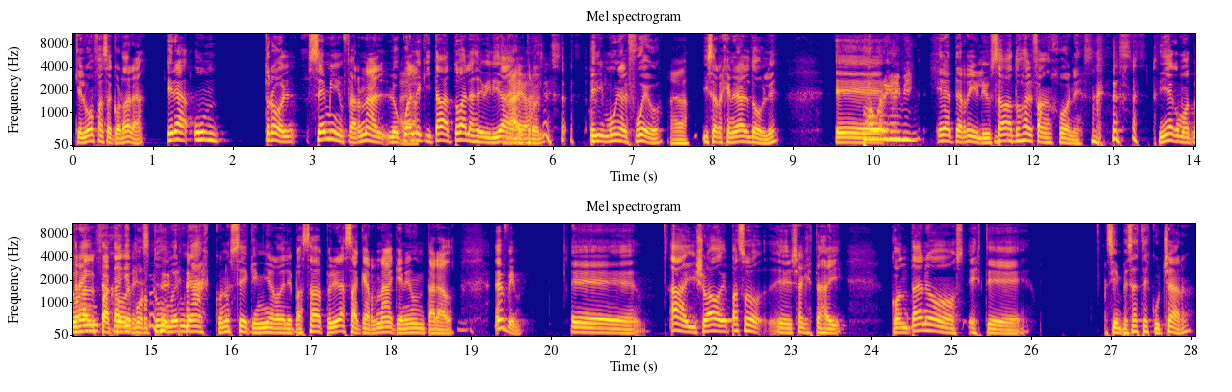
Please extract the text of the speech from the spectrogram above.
que el Bonfa se acordará, era un troll semi-infernal, lo Ahí cual va. le quitaba todas las debilidades Ahí al va. troll. Era inmune al fuego Ahí va. y se regeneraba el doble. Eh, Power Gaming. Era terrible, y usaba dos alfanjones. Tenía como Dos 30 ataques por turno, era un asco, no sé qué mierda le pasaba, pero era Sakernaken, era un tarado. En fin. Eh, ah, y Joao, de paso, eh, ya que estás ahí, contanos este, si empezaste a escuchar.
